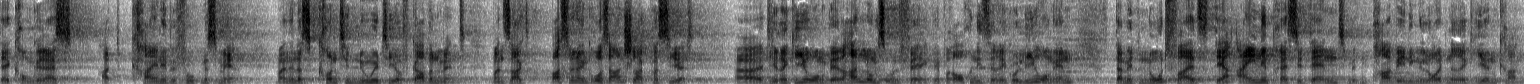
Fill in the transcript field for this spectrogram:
Der Kongress hat keine Befugnis mehr. Man nennt das Continuity of Government. Man sagt, was, wenn ein großer Anschlag passiert? Äh, die Regierung wäre handlungsunfähig. Wir brauchen diese Regulierungen, damit notfalls der eine Präsident mit ein paar wenigen Leuten regieren kann.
